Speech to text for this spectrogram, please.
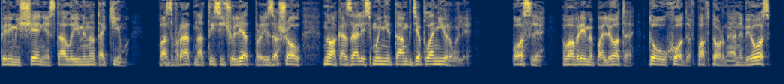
перемещение стало именно таким. Возврат на тысячу лет произошел, но оказались мы не там, где планировали – После, во время полета, до ухода в повторный анабиоз,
